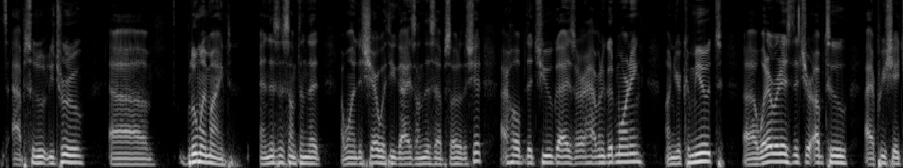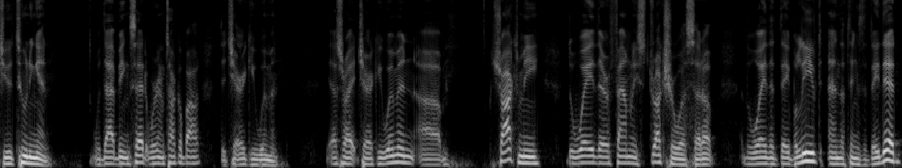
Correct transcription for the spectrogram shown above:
It's absolutely true. Uh, blew my mind. And this is something that I wanted to share with you guys on this episode of the shit. I hope that you guys are having a good morning on your commute, uh, whatever it is that you're up to. I appreciate you tuning in. With that being said, we're going to talk about the Cherokee women. That's right, Cherokee women um, shocked me the way their family structure was set up, the way that they believed, and the things that they did.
